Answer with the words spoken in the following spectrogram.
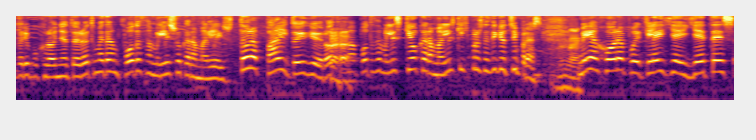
περίπου χρόνια το ερώτημα ήταν πότε θα μιλήσει ο Καραμαλής. Τώρα πάλι το ίδιο ερώτημα, πότε θα μιλήσει και ο Καραμαλής και έχει προσθεθεί και ο Τσίπρας. Ναι. Μια χώρα που εκλέγει για ηγέτες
